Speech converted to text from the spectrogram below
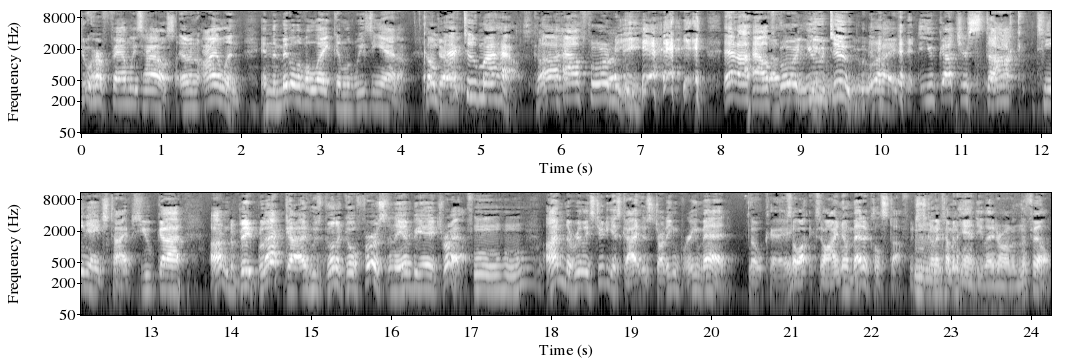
to her family's house on an island in the middle of a lake in Louisiana. Come During- back to my house. A house for for me, me. and a house That's for for you too. right. You've got your stock teenage types. You've got I'm the big black guy who's going to go first in the NBA draft. Mm-hmm. I'm the really studious guy who's starting pre med. Okay. So, I- so I know medical stuff, which is going to come in handy later on in the film.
